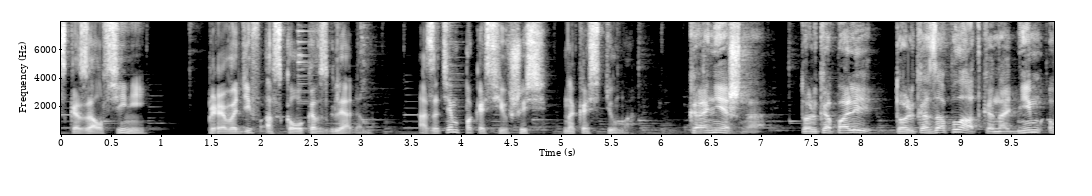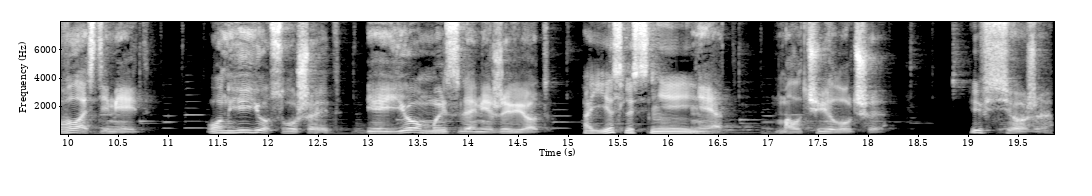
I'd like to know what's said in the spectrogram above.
Сказал Синий, проводив осколка взглядом, а затем покосившись на костюма. Конечно. Только Поли, только заплатка над ним власть имеет. Он ее слушает, ее мыслями живет. А если с ней... Нет, молчи лучше. И все же,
